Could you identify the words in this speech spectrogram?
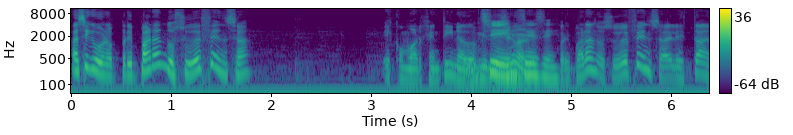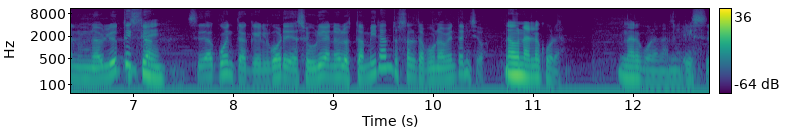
Así que bueno, preparando su defensa, es como Argentina 2019. sí, sí. Preparando su defensa, él está en una biblioteca, Sí. se da cuenta que el guardia de seguridad no lo está mirando, salta por una ventana y se va. No, una locura. Una locura también. Es,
